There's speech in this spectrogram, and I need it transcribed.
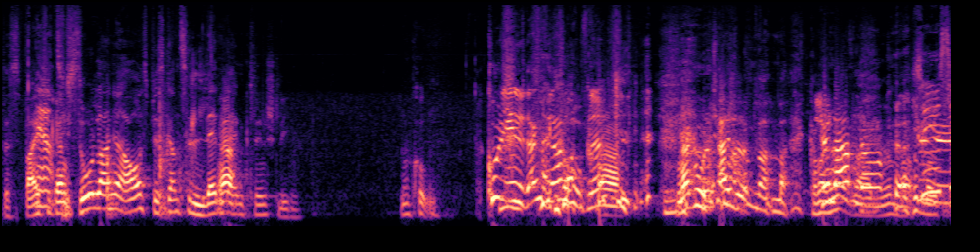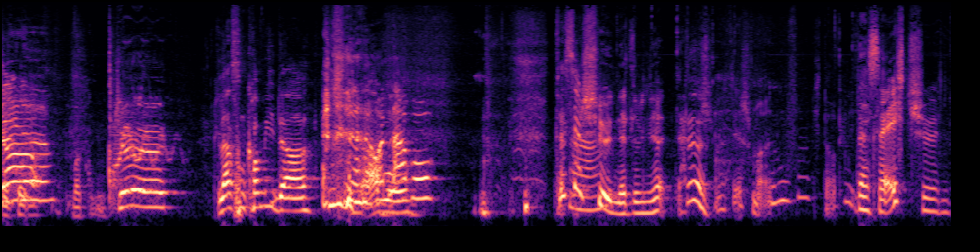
Das weitet Ja. sich so lange aus, bis ganze Länder Ja. im Clinch liegen. Mal gucken. Cool, Ede, danke für den Anruf. Ne? Na gut, also, Schönen Abend noch. Tschüss. Tschö. Lass ein Kommi da. Und Abo. Das ist ja, schön. Der Hat, hat, hat der schon mal angerufen? Ich glaube nicht. Das ist ja echt schön.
